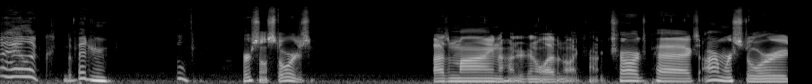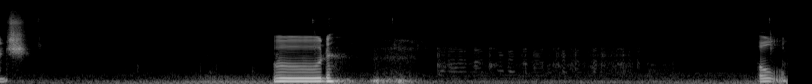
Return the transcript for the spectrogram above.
Oh, hey, look, the bedroom. Cool. Personal storage. Plasma mine, 111 electronic charge packs, armor storage, food. Cool.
